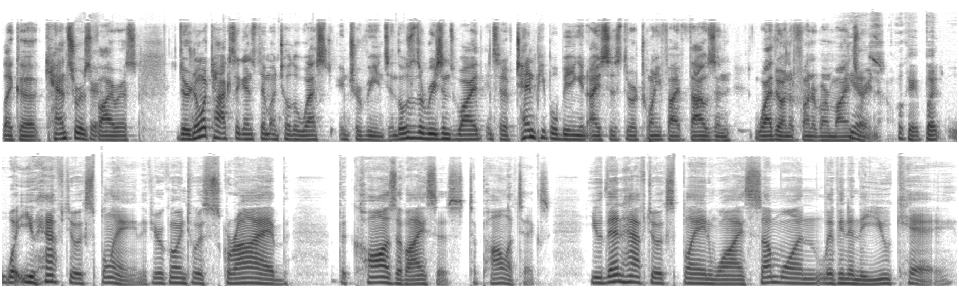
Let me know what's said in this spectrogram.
like a cancerous virus. There are no attacks against them until the West intervenes. And those are the reasons why instead of 10 people being in ISIS, there are 25,000, why they're on the front of our minds yes. right now. Okay, but what you have to explain, if you're going going to ascribe the cause of ISIS to politics, you then have to explain why someone living in the UK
